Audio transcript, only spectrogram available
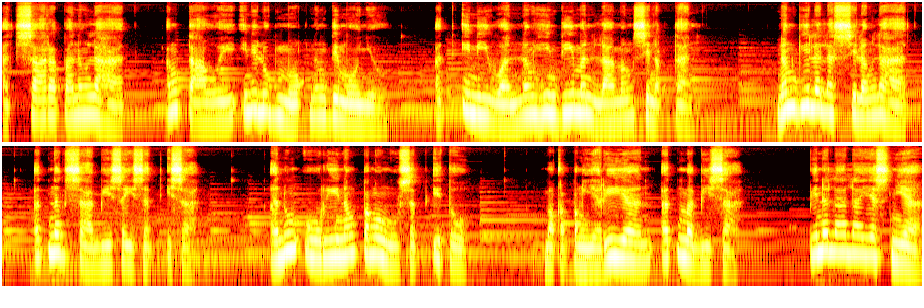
at sa harapan ng lahat, ang tao'y inilugmok ng demonyo at iniwan ng hindi man lamang sinaktan. Nang gilalas silang lahat at nagsabi sa isa't isa, Anong uri ng pangungusap ito? Makapangyarihan at mabisa. Pinalalayas niya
